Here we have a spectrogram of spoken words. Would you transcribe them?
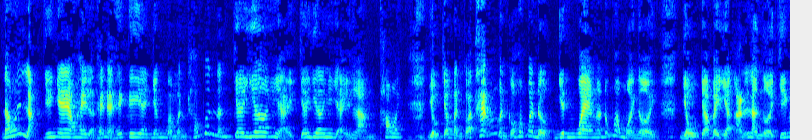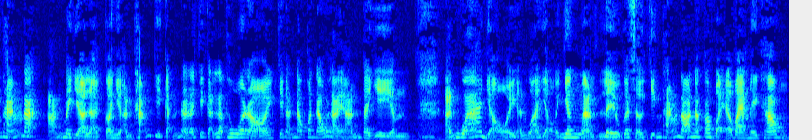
đối lập với nhau hay là thế này thế kia nhưng mà mình không có nên chơi dơ như vậy. Chơi dơ như vậy làm thôi. Dù cho mình có thắng mình cũng không có được vinh quang đó đúng không mọi người? Dù cho bây giờ ảnh là người chiến thắng đó ảnh bây giờ là coi như ảnh thắng chứ cảnh rồi đó chứ cảnh là thua rồi. Chứ cảnh đâu có đấu lại ảnh tại vì ảnh quá giỏi ảnh quá giỏi. Nhưng mà liệu cái sự chiến thắng đó nó có vẻ vang hay không?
